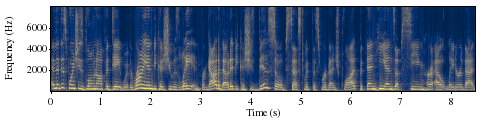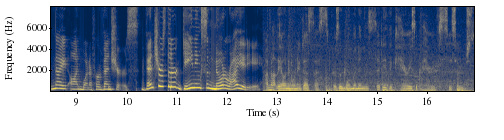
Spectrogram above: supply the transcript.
And at this point, she's blown off a date with Ryan because she was late and forgot about it because she's been so obsessed with this revenge plot. But then he ends up seeing her out later that night on one of her ventures. Ventures that are gaining some notoriety. I'm not the only one who does this. There's a woman in the city that carries a pair of scissors.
